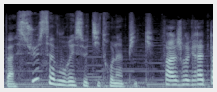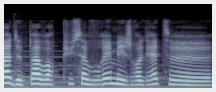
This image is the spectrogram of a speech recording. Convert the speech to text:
pas su savourer ce titre olympique. Enfin, je regrette pas de ne pas avoir pu savourer, mais je regrette. Euh,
